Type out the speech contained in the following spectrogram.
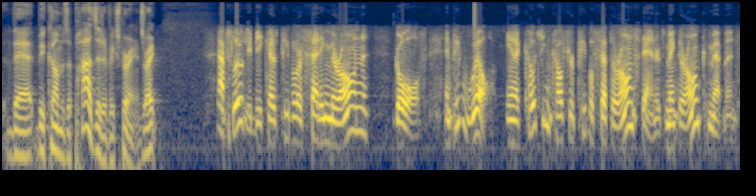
that becomes a positive experience, right? Absolutely, because people are setting their own goals, and people will. In a coaching culture, people set their own standards, make their own commitments,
